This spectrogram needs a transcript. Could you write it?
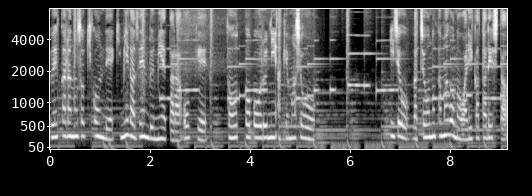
上から覗き込んで黄身が全部見えたら OK そーっとボウルに開けましょう。以上ダチョウの卵の割り方でした。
